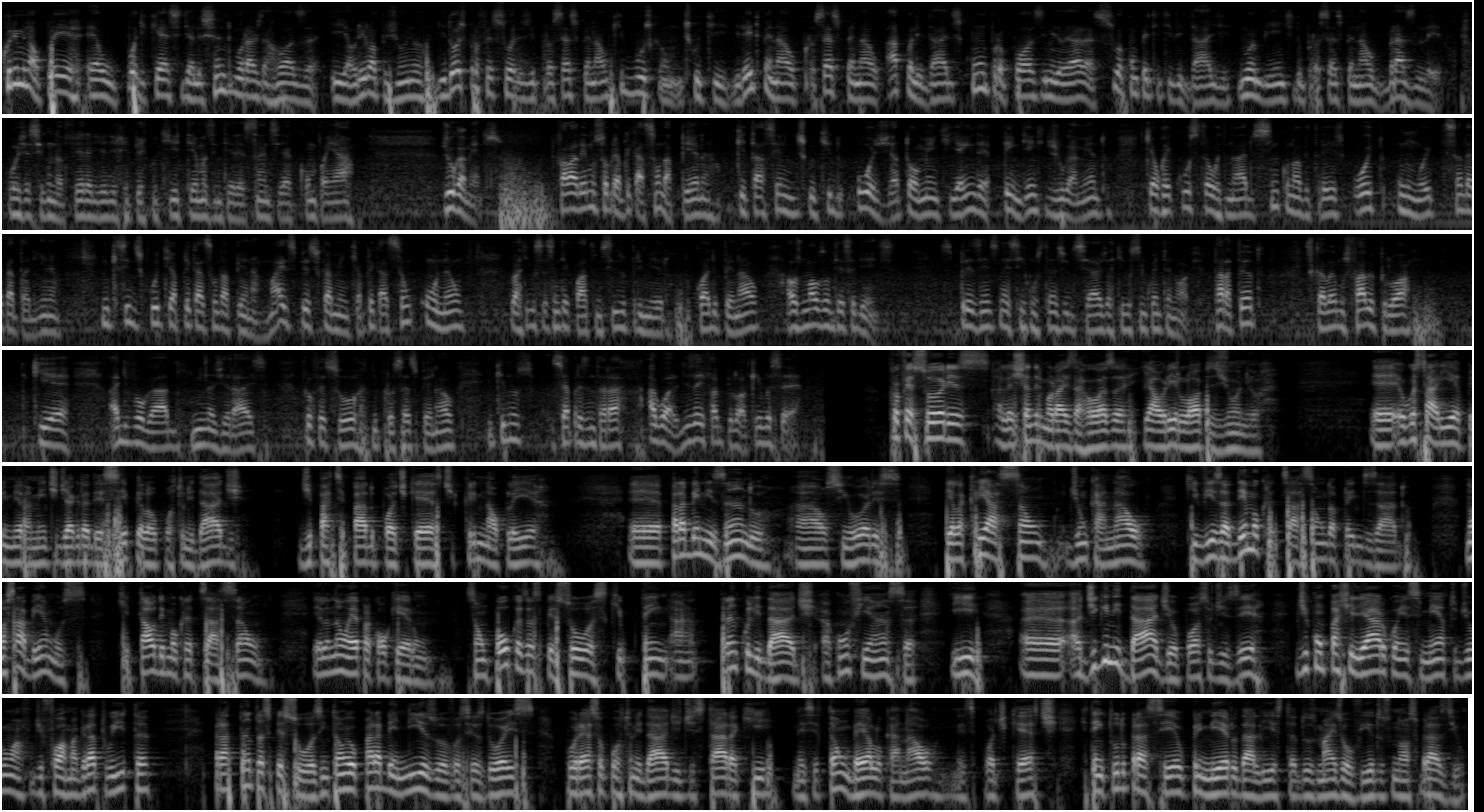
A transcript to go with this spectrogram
Criminal Player é o podcast de Alexandre Moraes da Rosa e Auri Lopes Júnior, de dois professores de processo penal que buscam discutir direito penal, processo penal, atualidades, com o propósito de melhorar a sua competitividade no ambiente do processo penal brasileiro. Hoje é segunda-feira, dia de repercutir temas interessantes e acompanhar Julgamentos. Falaremos sobre a aplicação da pena, o que está sendo discutido hoje, atualmente e ainda é pendente de julgamento, que é o recurso extraordinário 593-818 de Santa Catarina, em que se discute a aplicação da pena, mais especificamente a aplicação ou não do artigo 64, inciso 1 do Código Penal aos maus antecedentes, presentes nas circunstâncias judiciais do artigo 59. Para tanto, escalamos Fábio Piló, que é advogado em Minas Gerais, professor de processo penal e que nos se apresentará agora. Diz aí, Fábio Piló, quem você é? Professores Alexandre Moraes da Rosa e Auri Lopes Júnior. É, eu gostaria, primeiramente, de agradecer pela oportunidade de participar do podcast Criminal Player, é, parabenizando aos senhores pela criação de um canal que visa a democratização do aprendizado. Nós sabemos que tal democratização ela não é para qualquer um. São poucas as pessoas que têm a tranquilidade, a confiança e uh, a dignidade, eu posso dizer, de compartilhar o conhecimento de, uma, de forma gratuita para tantas pessoas. Então eu parabenizo a vocês dois por essa oportunidade de estar aqui nesse tão belo canal, nesse podcast, que tem tudo para ser o primeiro da lista dos mais ouvidos no nosso Brasil.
